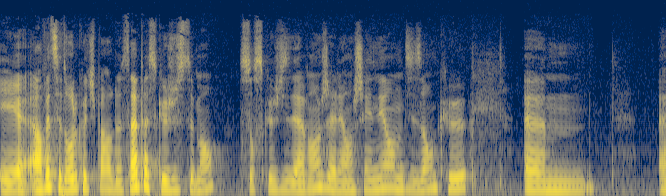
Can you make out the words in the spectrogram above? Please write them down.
Et euh, en fait, c'est drôle que tu parles de ça parce que justement, sur ce que je disais avant, j'allais enchaîner en me disant que euh, euh,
